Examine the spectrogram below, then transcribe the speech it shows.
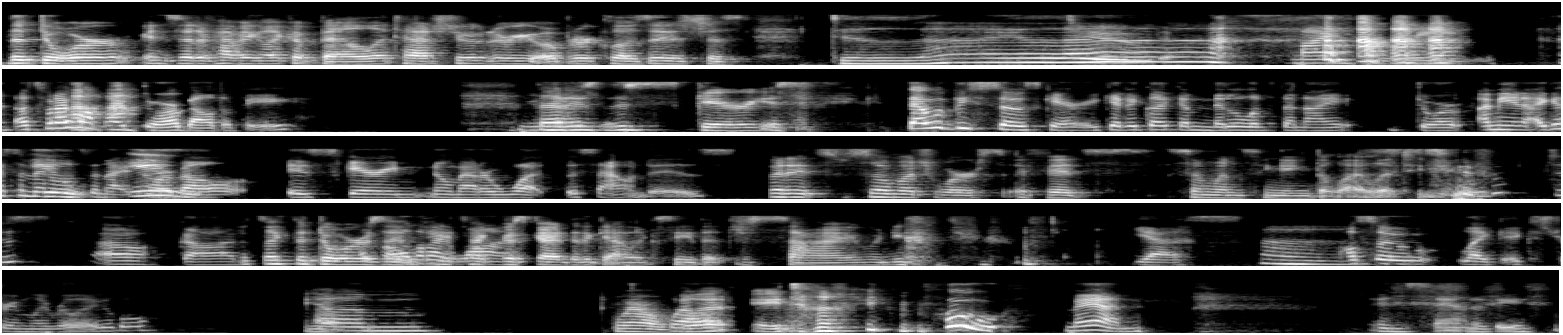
The door, instead of having like a bell attached to it whenever you open or close it, it's just Delilah. Dude, My dream. That's what I want my doorbell to be. You That is the scariest thing. That would be so scary. Getting like a middle of the night door. I mean, I guess a middle Ew, of the night ew. doorbell is scary no matter what the sound is. But it's so much worse if it's someone singing Delilah to you. Just oh god. It's like the doors in Hitchhiker's. Guide to the Galaxy that just sigh when you go through. Yes. Ah. Also like extremely relatable. Yep. Um wow, well- what a time. whew, man. Insanity.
